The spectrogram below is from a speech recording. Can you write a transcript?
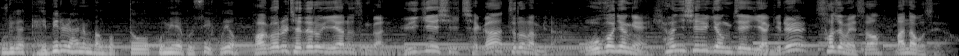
우리가 대비를 하는 방법도 고민해 볼 수 있고요. 과거를 제대로 이해하는 순간 위기의 실체가 드러납니다. 오건영의 현실 경제 이야기를 서점에서 만나보세요.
